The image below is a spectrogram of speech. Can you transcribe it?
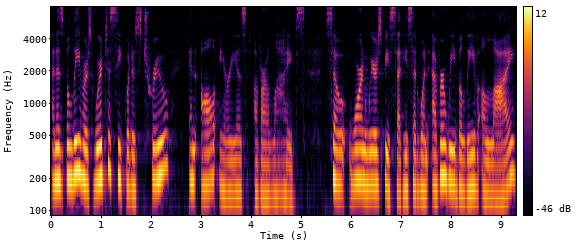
And as believers, we're to seek what is true in all areas of our lives. So Warren Wiersbe said, he said, whenever we believe a lie,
